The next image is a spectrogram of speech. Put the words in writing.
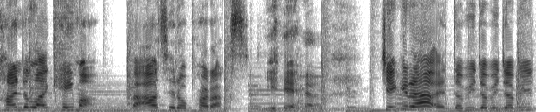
Kinda like Kmart, but Aotearoa products. Yeah. Check it out at www.kone.nz.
